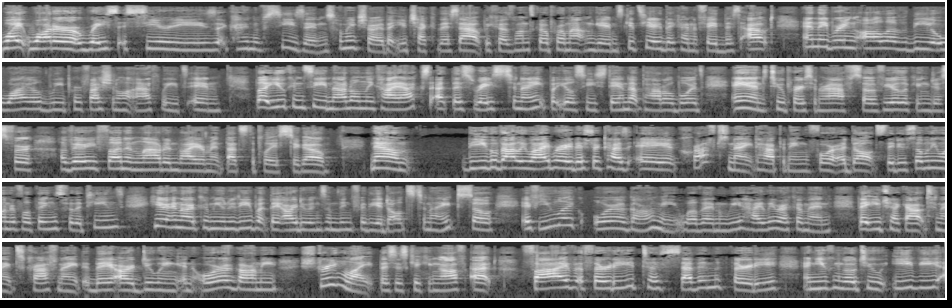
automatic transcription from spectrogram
whitewater race series kind of season. So make sure that you check this out because once GoPro Mountain Games gets here, they kind of fade this out and they bring all of the wildly professional athletes in. But you can see not only kayaks at this race tonight, but you'll see stand up paddle boards and two person rafts. So if you're looking just for a very fun and loud environment, that's the place to go. Now, the Eagle Valley Library District has a craft night happening for adults. They do so many wonderful things for the teens here in our community, but they are doing something for the adults tonight. So if you like origami, well, then we highly recommend that you check out tonight's craft night. They are doing an origami string light. This is kicking off at 5:30 to 7:30 and you can go to evld.org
